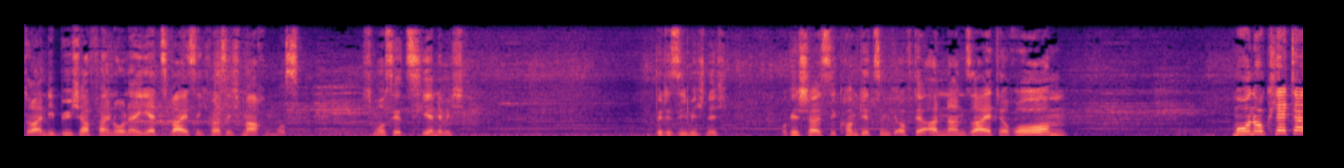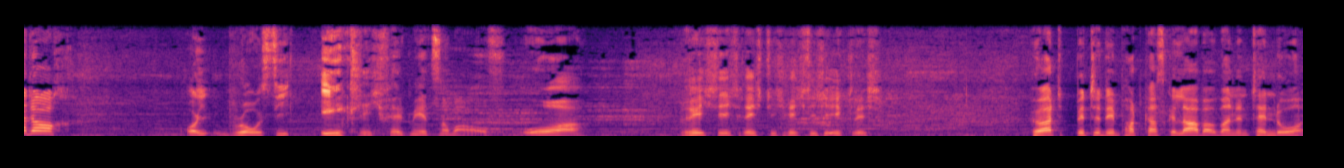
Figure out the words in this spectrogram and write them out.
Dran, die Bücher fallen runter. Jetzt weiß ich, was ich machen muss. Ich muss jetzt hier nämlich. Bitte sieh mich nicht. Okay, scheiße, sie kommt jetzt nämlich auf der anderen Seite rum. Mono, kletter doch! Oh, Bro, ist die eklig. Fällt mir jetzt nochmal auf. Oh. Richtig, richtig, richtig eklig. Hört bitte den Podcast Gelaber über Nintendo.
